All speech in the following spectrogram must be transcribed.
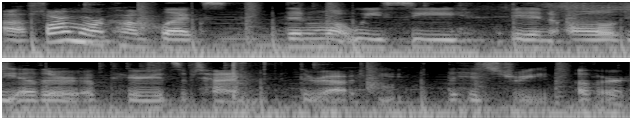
uh, far more complex than what we see in all the other periods of time throughout the history of Earth.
